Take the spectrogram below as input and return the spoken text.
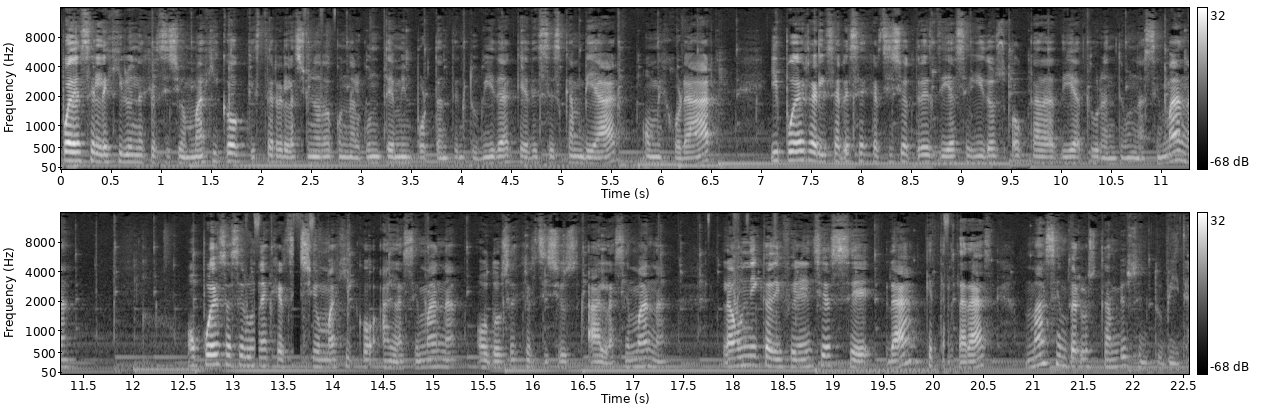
Puedes elegir un ejercicio mágico que esté relacionado con algún tema importante en tu vida que desees cambiar o mejorar y puedes realizar ese ejercicio tres días seguidos o cada día durante una semana. O puedes hacer un ejercicio mágico a la semana o dos ejercicios a la semana. La única diferencia será que tardarás más en ver los cambios en tu vida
